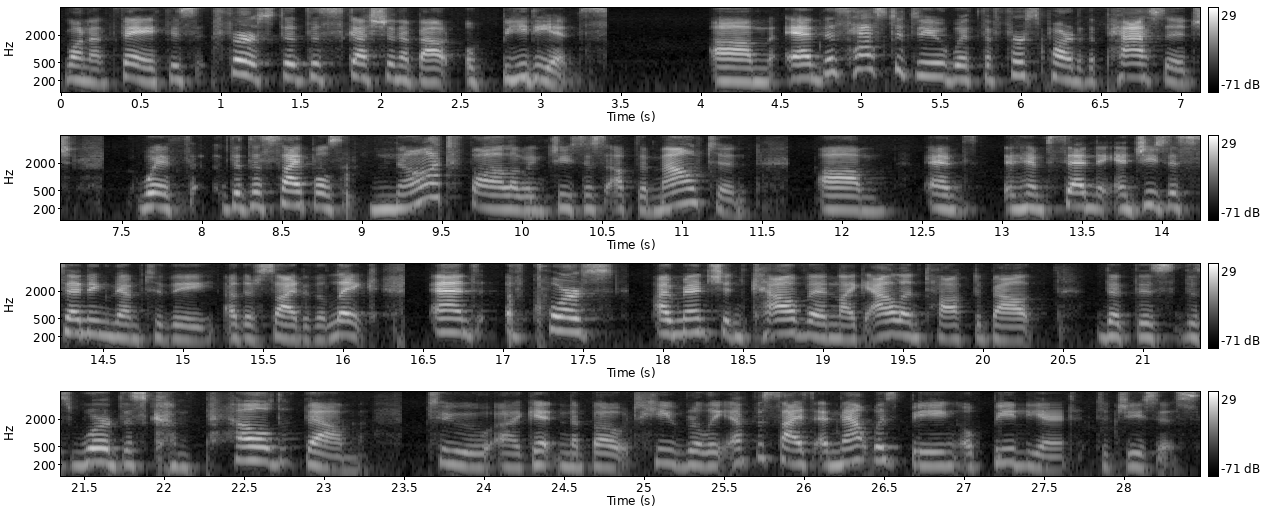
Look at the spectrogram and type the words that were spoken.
one on faith is first the discussion about obedience. Um, and this has to do with the first part of the passage with the disciples not following Jesus up the mountain um, and, him sending and Jesus sending them to the other side of the lake. And of course, I mentioned Calvin, like Alan talked about, that this this word this compelled them to uh, get in the boat. He really emphasized, and that was being obedient to Jesus.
